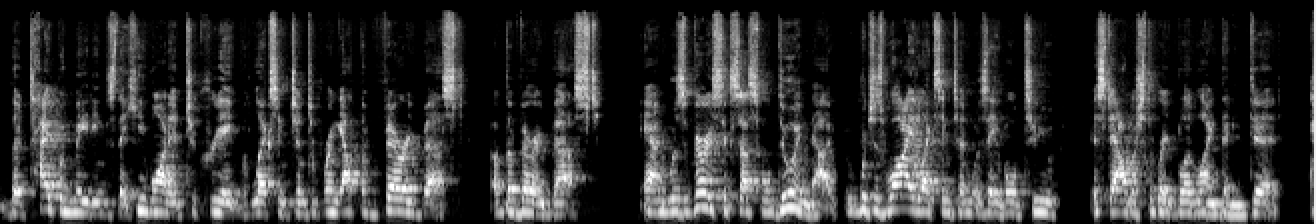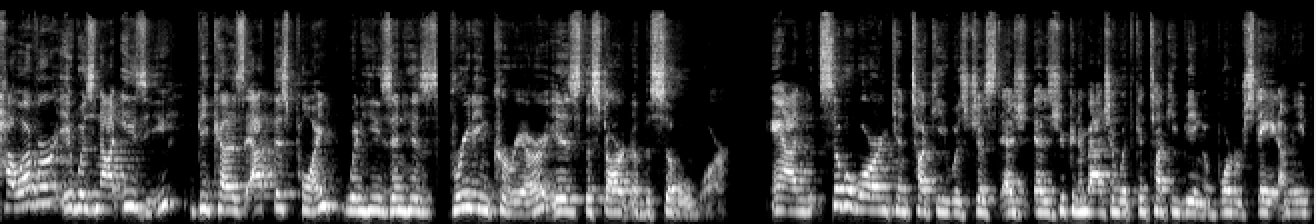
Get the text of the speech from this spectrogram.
the type of matings that he wanted to create with Lexington to bring out the very best of the very best and was very successful doing that, which is why Lexington was able to establish the great bloodline that he did. However, it was not easy because at this point, when he's in his breeding career, is the start of the Civil War. And civil war in Kentucky was just as as you can imagine with Kentucky being a border state. I mean,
